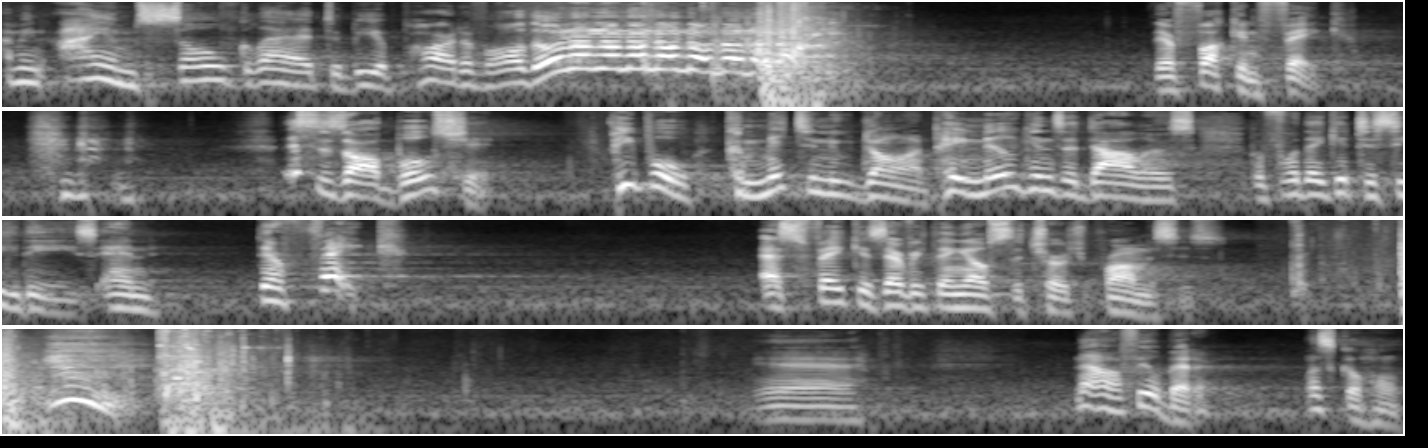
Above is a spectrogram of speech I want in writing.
I mean, I am so glad to be a part of all the. Oh, no, no, no, no, no, no, no, no! They're fucking fake. this is all bullshit. People commit to New Dawn, pay millions of dollars before they get to see these, and they're fake. As fake as everything else the church promises. yeah. Now I feel better. Let's go home.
